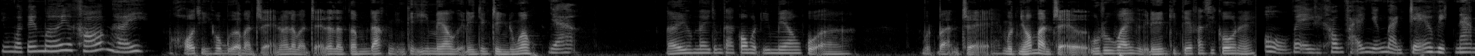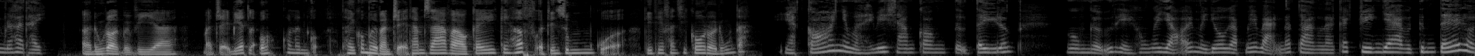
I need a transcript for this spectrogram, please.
Nhưng mà cái mới khó không thầy? Khó gì hôm bữa bạn trẻ nói là bạn trẻ rất là tâm đắc những cái email gửi đến chương trình đúng không? Dạ. Đây hôm nay chúng ta có một email của một bạn trẻ, một nhóm bạn trẻ ở Uruguay gửi đến Kinh tế Francisco này. Ồ, vậy không phải những bạn trẻ ở Việt Nam nữa hả thầy? À, đúng rồi, bởi vì à, bạn trẻ biết là, ô, có lần có, thầy có mời bạn trẻ tham gia vào cái cái hub ở trên Zoom của Kinh tế Francisco rồi đúng không ta? Dạ có, nhưng mà thầy biết sao con tự ti lắm. Ngôn ngữ thì không có giỏi mà vô gặp mấy bạn đó toàn là các chuyên gia về kinh tế thôi.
